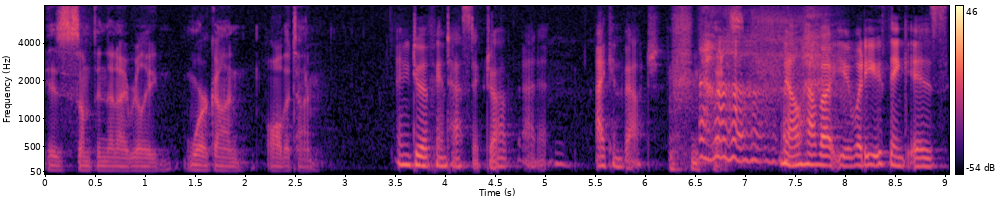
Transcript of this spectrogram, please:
is something that I really work on all the time. And you do a fantastic job at it. I can vouch. Nel, how about you? What do you think is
